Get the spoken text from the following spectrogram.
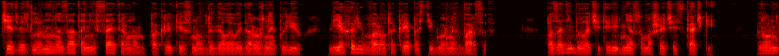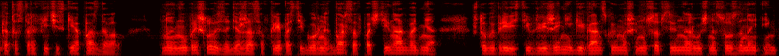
Четверть луны назад они с Сайтерном, покрытые с ног до головы дорожной пылью, въехали в ворота крепости горных барсов. Позади было четыре дня сумасшедшей скачки. Грон катастрофически опаздывал, но ему пришлось задержаться в крепости горных барсов почти на два дня, чтобы привести в движение гигантскую машину собственноручно созданной им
